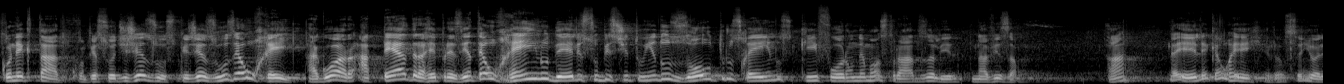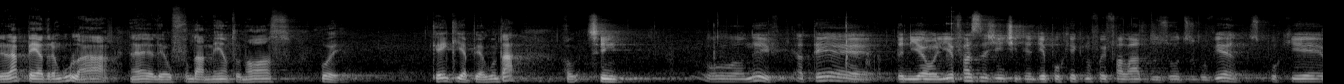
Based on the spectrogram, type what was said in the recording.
conectado com a pessoa de Jesus, porque Jesus é o rei. Agora, a pedra representa é o reino dele, substituindo os outros reinos que foram demonstrados ali na visão. Tá? É ele que é o rei, ele é o Senhor, ele é a pedra angular, né? ele é o fundamento nosso. Oi. Quem que ia perguntar? Sim. O Ney, até Daniel ali faz a gente entender por que, que não foi falado dos outros governos, porque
